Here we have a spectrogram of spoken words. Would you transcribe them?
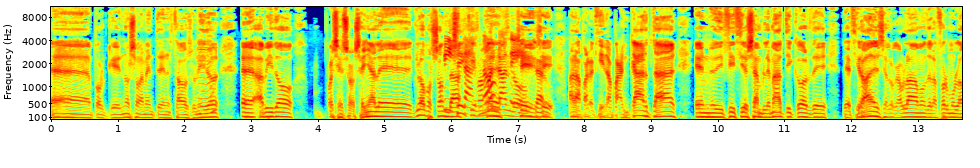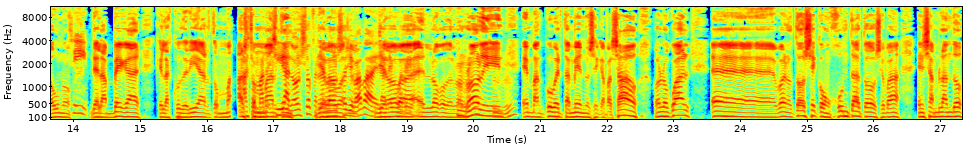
eh, porque no solamente en Estados Unidos, eh, ha habido, pues eso, señales, globos sonda. Pistas, Sí, que van ¿no? mandando. Sí, claro. sí. Han aparecido pancartas en edificios emblemáticos de, de ciudades, en lo que hablábamos de la Fórmula 1 Sí. de Las Vegas, que la escudería Aston, Ma- Aston Aston Martin. Sí, Alonso, Fernando Alonso llevaba el llevaba el logo de los Rolling, en Vancouver también no sé qué ha pasado, con lo cual, eh, bueno, todo se conjunta, todo se va ensamblando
